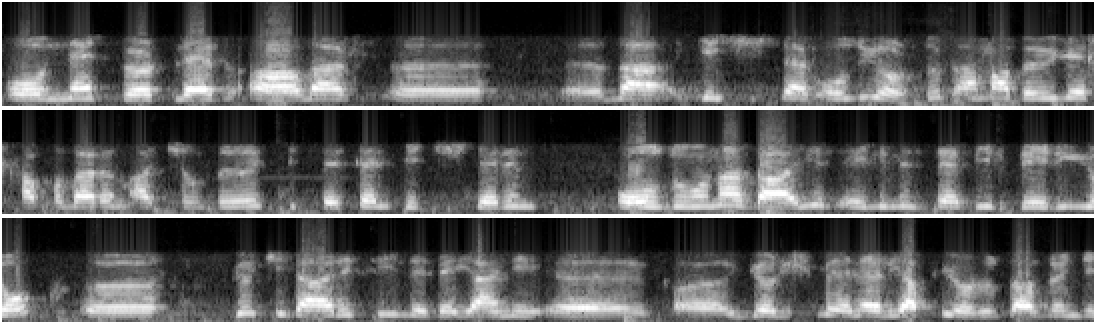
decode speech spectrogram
o networkler, ağlar e, e, da geçişler oluyordur ama böyle kapıların açıldığı kitlesel geçişlerin olduğuna dair elimizde bir veri yok. E, göç idaresiyle de yani e, e, görüşmeler yapıyoruz. Az önce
